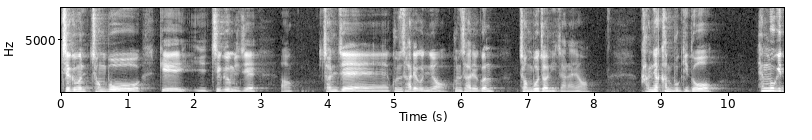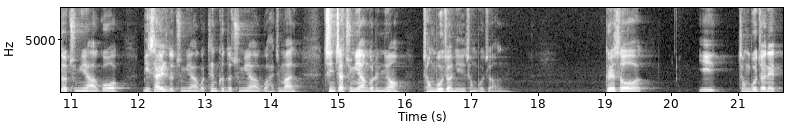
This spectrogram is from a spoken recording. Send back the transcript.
지금은 정보, 지금 이제 어, 전제 군사력은요, 군사력은 정보전이잖아요. 강력한 무기도 핵무기도 중요하고 미사일도 중요하고 탱크도 중요하고 하지만 진짜 중요한 거는요, 정보전이에요, 정보전. 그래서 이 정보전의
